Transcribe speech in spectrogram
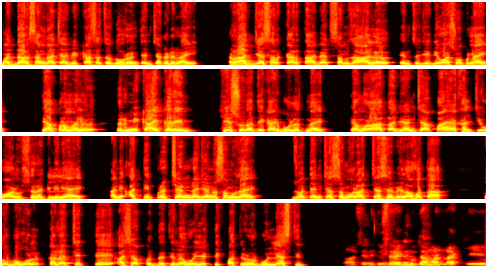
मतदारसंघाच्या विकासाचं धोरण त्यांच्याकडे नाही. राज्य सरकार ताब्यात समजा आलं त्यांचं जे दिवा स्वप्न आहे त्याप्रमाणे तर मी काय करेन? हे सुद्धा ते काय बोलत नाहीत. त्यामुळं आता ज्यांच्या पायाखालची वाळू सरकलेली आहे आणि अतिप्रचंड जनसमुदाय जो त्यांच्यासमोर आजच्या सभेला होता तो बघून कदाचित ते अशा पद्धतीनं वैयक्तिक पातळीवर बोलले असतील. त्यांनी दुसरा एक मुद्दा मांडला की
